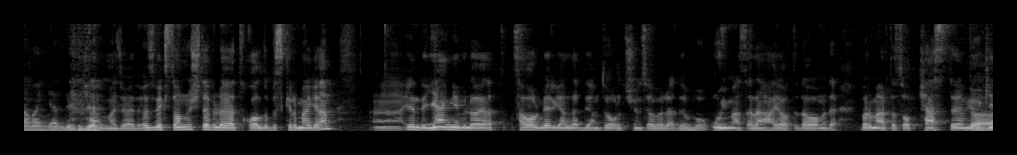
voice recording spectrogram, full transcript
namangandagi hamma joyda. O'zbekistonni uchta viloyati qoldi biz kirmagan. Endi yangi viloyat savol berganlarda ham to'g'ri tushunsa bo'ladi. Bu uy masalan hayoti davomida bir marta sotib kasdim yoki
